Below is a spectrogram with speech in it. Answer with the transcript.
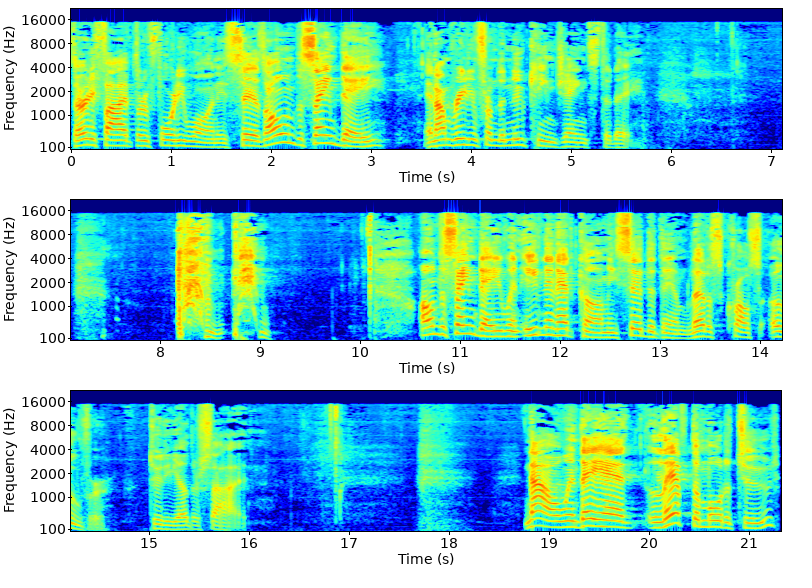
thirty-five through forty-one. It says, "On the same day." And I'm reading from the New King James today. On the same day, when evening had come, he said to them, Let us cross over to the other side. Now, when they had left the multitude,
